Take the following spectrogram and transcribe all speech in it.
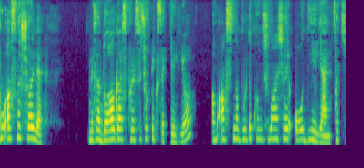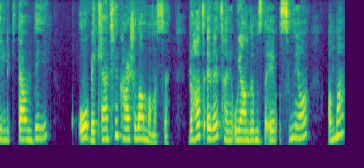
bu aslında şöyle mesela doğalgaz parası çok yüksek geliyor ama aslında burada konuşulan şey o değil yani fakirlikten değil o beklentinin karşılanmaması. Rahat evet hani uyandığımızda ev ısınıyor ama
